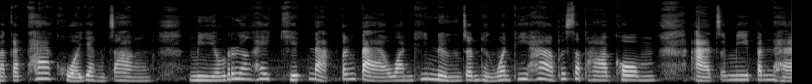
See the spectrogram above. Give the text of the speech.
มากระแทกหัวอย่างจัง มีเรื่องให้คิดหนักตั้งแต่วันที่ 1 จนถึงวันที่ 5 พฤษภาคม อาจจะมีปัญหา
